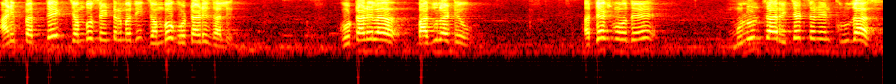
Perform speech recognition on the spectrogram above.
आणि प्रत्येक जम्बो सेंटरमध्ये जम्बो घोटाळे झाले. घोटाळ्याला बाजूला ठेव. अध्यक्ष महोदय मुलुंडचा रिचर्डसन अँड क्रुदास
